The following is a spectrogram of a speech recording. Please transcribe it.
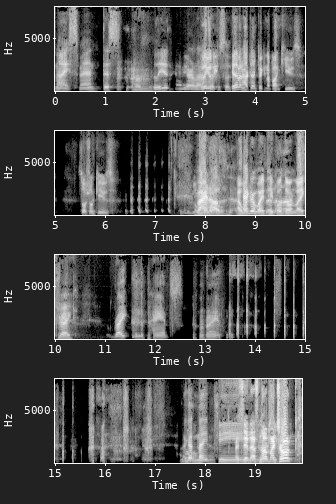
Nice, man. This really is gonna be our last be- episode. you're having a hard time picking up on cues, social cues. I wonder I'll why- I wonder why people don't like me. Right in the pants. right? I got Oh, man. 19. I said that's not my 16 trunk.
